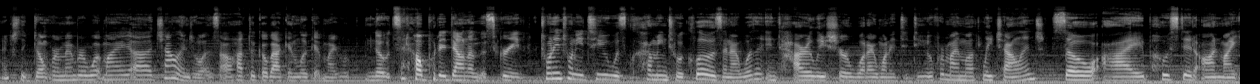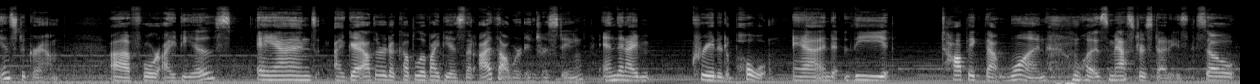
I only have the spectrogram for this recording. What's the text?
I actually don't remember what my uh, challenge was. I'll have to go back and look at my notes and I'll put it down on the screen. 2022 was coming to a close and I wasn't entirely sure what I wanted to do for my monthly challenge. So I posted on my Instagram uh, for ideas and I gathered a couple of ideas that I thought were interesting. And then I created a poll. And the topic that won was master studies. So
